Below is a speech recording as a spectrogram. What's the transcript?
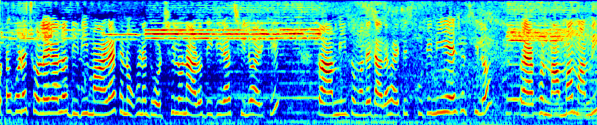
টোটো করে চলে গেল দিদি মারা, কেন ওখানে ধরছিল না, আরও দিদিরা ছিল আর কি। তো আমি তোমাদের দাদাভাই তো স্কুটি নিয়ে এসেছিল। তো এখন মাম্মা, মামি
